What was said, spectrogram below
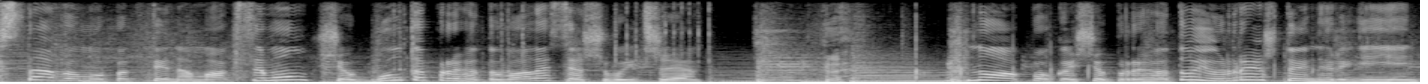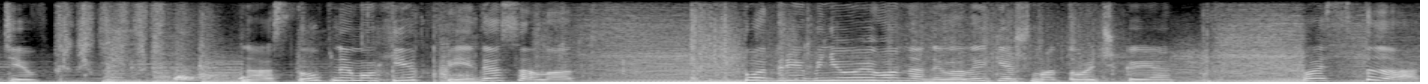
Ставимо пекти на максимум, щоб булка приготувалася швидше. Ну а поки що приготую решту інгредієнтів. Наступним у хід піде салат. Подрібню його на невеликі шматочки. Ось так.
